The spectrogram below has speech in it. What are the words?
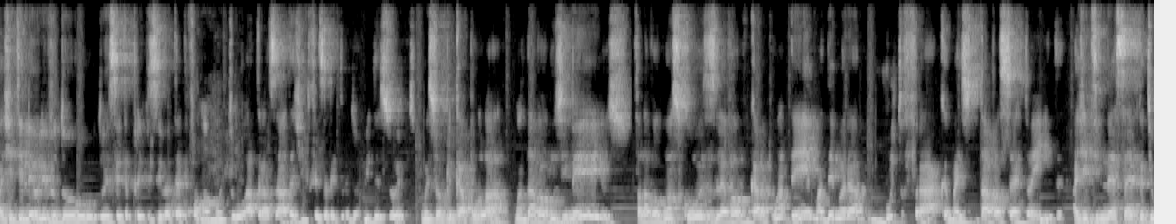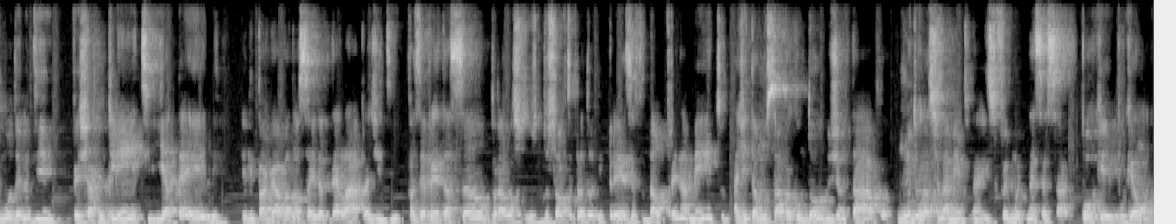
A gente leu o livro do, do Receita Previsível até de forma muito atrasada, a gente fez a leitura em 2018, começou a aplicar por lá, mandava alguns alguns e-mails, falava algumas coisas, levava o cara para uma demo. A demo era muito fraca, mas dava certo ainda. A gente nessa época tinha um modelo de fechar com o cliente e até ele ele pagava a nossa ida até lá para a gente fazer a apresentação para os, os, do software para toda a empresa, dar um treinamento. A gente almoçava com o dono, jantava. Muito relacionamento, né? Isso foi muito necessário. Por quê? Porque é um,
